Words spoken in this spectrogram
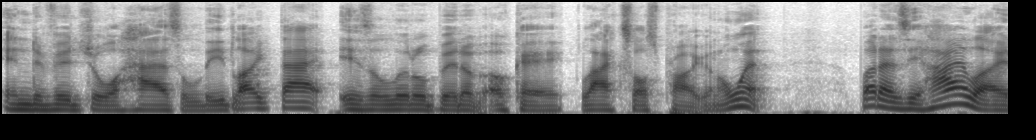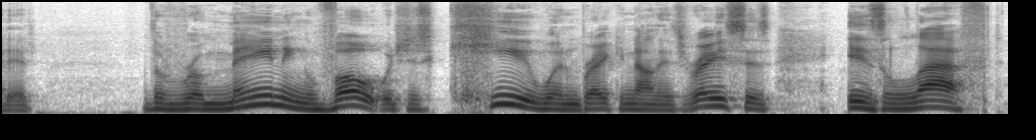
individual has a lead like that is a little bit of okay, Laxalt's probably going to win. But as he highlighted, the remaining vote, which is key when breaking down these races, is left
